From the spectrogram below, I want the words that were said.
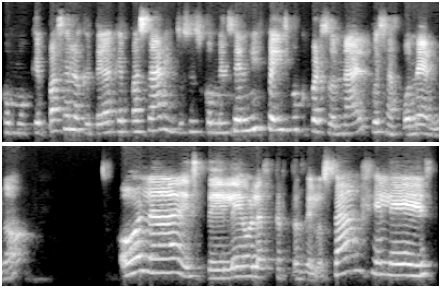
como que pase lo que tenga que pasar. Entonces comencé en mi Facebook personal, pues a poner, ¿no? Hola, este, leo las cartas de Los Ángeles,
